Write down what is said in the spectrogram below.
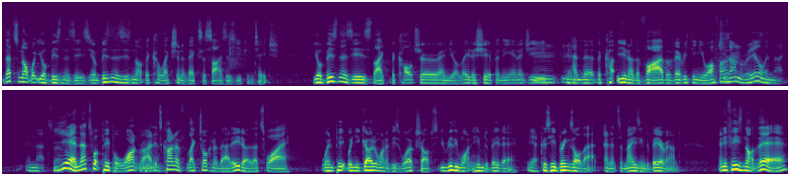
That's not what your business is. Your business is not the collection of exercises you can teach. Your business is like the culture and your leadership and the energy mm, and the the you know the vibe of everything you offer. Which is unreal in that in that. circle. Yeah, and that's what people want, right? It's kind of like talking about Ido. That's why when pe- when you go to one of his workshops, you really want him to be there. Yeah. Because he brings all that, and it's amazing to be around. And if he's not there,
